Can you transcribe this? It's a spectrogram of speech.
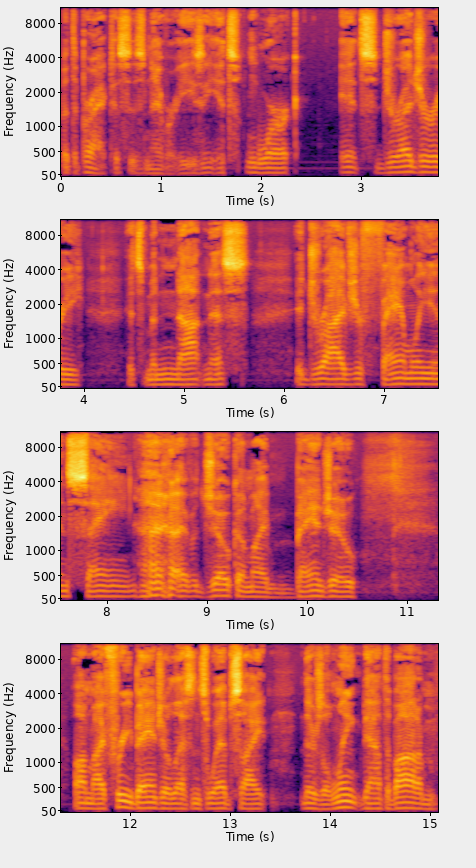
But the practice is never easy. It's work, it's drudgery, it's monotonous, it drives your family insane. I have a joke on my banjo on my free banjo lessons website, there's a link down at the bottom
